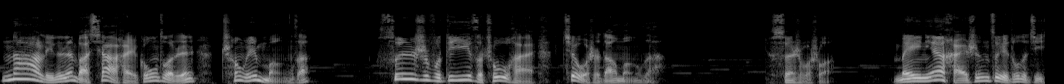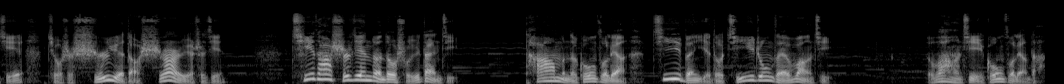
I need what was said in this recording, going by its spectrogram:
那里的人把下海工作的人称为猛子。孙师傅第一次出海就是当猛子。孙师傅说，每年海参最多的季节就是十月到十二月之间，其他时间段都属于淡季。他们的工作量基本也都集中在旺季，旺季工作量大，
